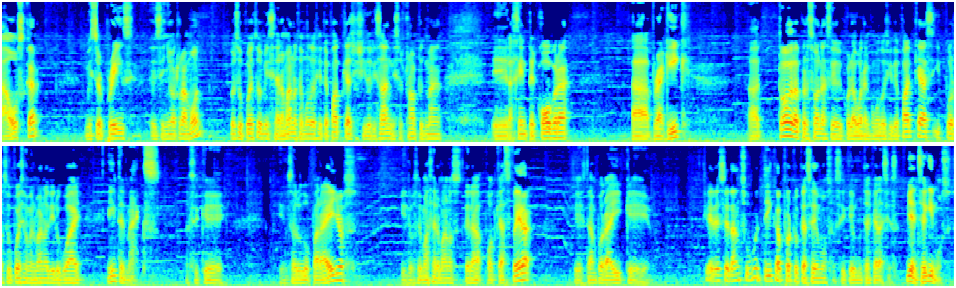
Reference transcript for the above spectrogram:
a Oscar, Mr. Prince, el señor Ramón, por supuesto mis hermanos de Modo 7 Podcast, Shidori-san, Mr. Trumpetman, eh, la gente Cobra, a Brageek, a todas las personas que colaboran como Dosis de Podcast y por supuesto mi hermano de Uruguay, Intermax. Así que eh, un saludo para ellos y los demás hermanos de la Podcastfera que están por ahí que, que se dan su vueltica por lo que hacemos. Así que muchas gracias. Bien, seguimos.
